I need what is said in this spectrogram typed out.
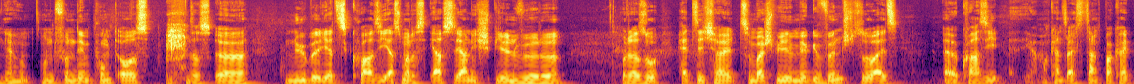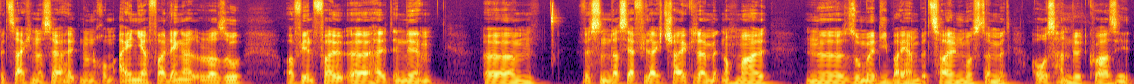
Ja, und von dem Punkt aus, dass äh, Nübel jetzt quasi erstmal das erste Jahr nicht spielen würde oder so, hätte ich halt zum Beispiel mir gewünscht, so als äh, quasi, ja, man kann es als Dankbarkeit bezeichnen, dass er halt nur noch um ein Jahr verlängert oder so. Auf jeden Fall äh, halt in dem ähm, Wissen, dass er vielleicht Schalke damit nochmal eine Summe, die Bayern bezahlen muss, damit aushandelt quasi.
